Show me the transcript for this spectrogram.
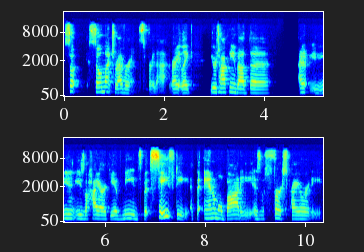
So so much reverence for that, right? Like you were talking about the, I you didn't use the hierarchy of needs, but safety at the animal body is the first priority.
